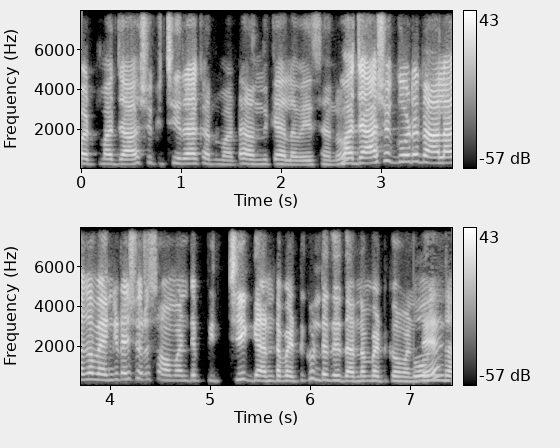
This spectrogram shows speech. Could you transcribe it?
బట్ మా జాషుకి చిరాకు అన్నమాట అందుకే అలా వేశాను. మా జాషుకు కూడా నాలాగా వెంకటేశ్వర స్వామి అంటే పిచ్చి గంట పెట్టుకుంటది దండం పెట్టుకోమంటే. గోవింద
